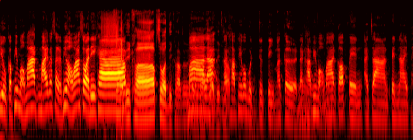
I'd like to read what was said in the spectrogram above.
อยู่กับพี่หมอมาศไม้ประเสริฐพี่หมอมาศสวัสดีครับสวัสดีครับ สวัสดีครับท่นผู้ชมาครับแล้วสวัสดีครันะบครับเทพบุตรจุติมาเกิดนะครับ อืมพี่หมอมาศก็เป็นอาจารย์เป็นนายแพ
